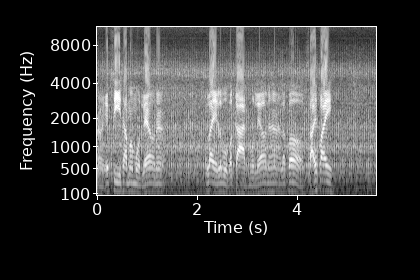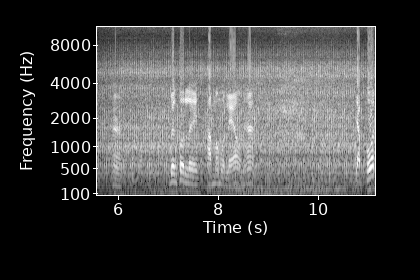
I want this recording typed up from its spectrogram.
อ่า FC ทำมาหมดแล้วนะไล่ระบบอากาศหมดแล้วนะฮะแล้วก็สายไฟเบื้องต้นเลยทำมาหมดแล้วนะฮะจับโค้ด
